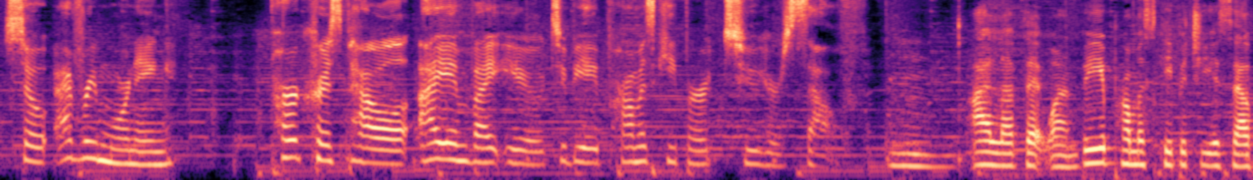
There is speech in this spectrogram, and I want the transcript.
so every morning per chris powell i invite you to be a promise keeper to yourself Mm, I love that one. Be a promise keeper to yourself.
